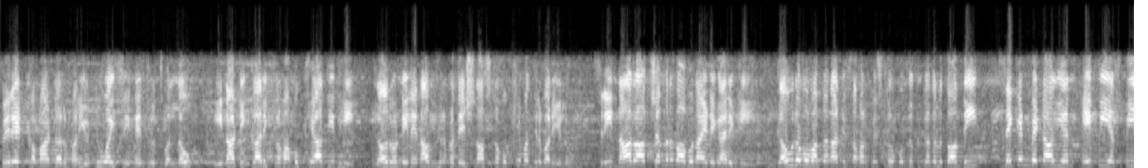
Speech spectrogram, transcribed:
Parade Commander Mariyu 2IC నేతృత్వంలో ఈనాటి కార్యక్రమ ముఖ్య అతిథి గౌరవనీయులైన ఆంధ్రప్రదేశ్ రాష్ట్ర ముఖ్యమంత్రి వర్యులు శ్రీ నారా చంద్రబాబు నాయుడు గారికి గౌరవ వందనాన్ని సమర్పిస్తూ ముందుకు కదులుతోంది second battalion APSP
